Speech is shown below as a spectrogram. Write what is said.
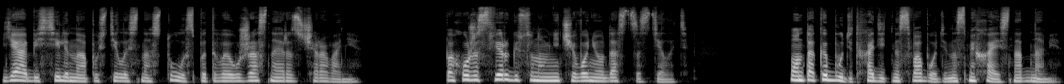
Я обессиленно опустилась на стул, испытывая ужасное разочарование. Похоже, с Фергюсоном ничего не удастся сделать. Он так и будет ходить на свободе, насмехаясь над нами.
